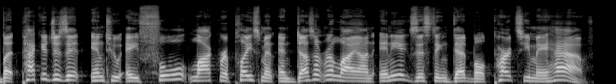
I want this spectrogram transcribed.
but packages it into a full lock replacement and doesn't rely on any existing deadbolt parts you may have.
